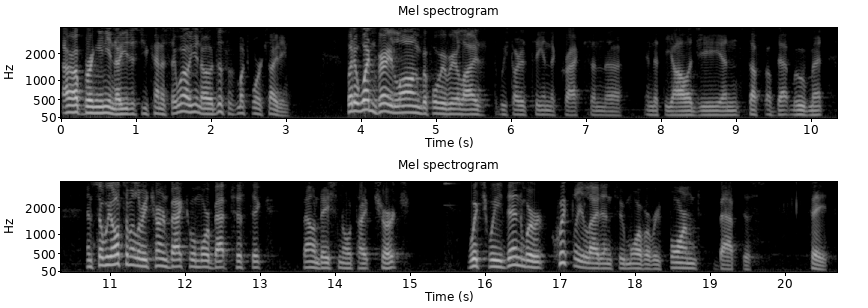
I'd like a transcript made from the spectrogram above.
our upbringing, you know, you just you kind of say, well, you know, this is much more exciting. But it wasn't very long before we realized we started seeing the cracks in the in the theology and stuff of that movement. And so we ultimately returned back to a more Baptistic, foundational type church, which we then were quickly led into more of a Reformed Baptist faith.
